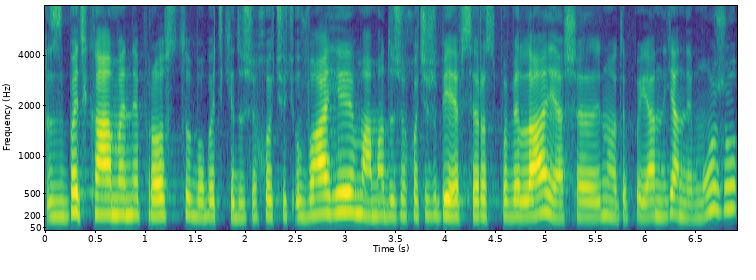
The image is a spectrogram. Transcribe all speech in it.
з батьками не просто, бо батьки дуже хочуть уваги. Мама дуже хоче, щоб я все розповіла. Я ще ну, типу, я, я не можу.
